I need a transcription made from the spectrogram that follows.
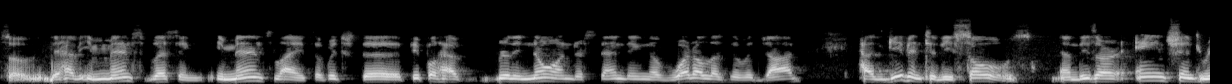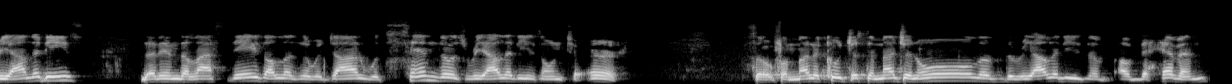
So they have immense blessings, immense lights of which the people have really no understanding of what Allah has given to these souls. And these are ancient realities that in the last days Allah would send those realities onto earth. So from malakut just imagine all of the realities of, of the heavens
